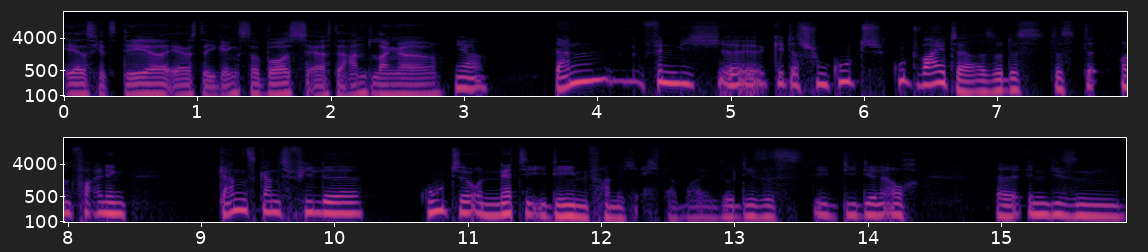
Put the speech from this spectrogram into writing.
er ist jetzt der, er ist der Gangsterboss, er ist der Handlanger. Ja, dann finde ich, äh, geht das schon gut, gut weiter. Also das, das, da- und vor allen Dingen ganz, ganz viele gute und nette Ideen fand ich echt dabei. So dieses, die, die dann auch äh, in diesem,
